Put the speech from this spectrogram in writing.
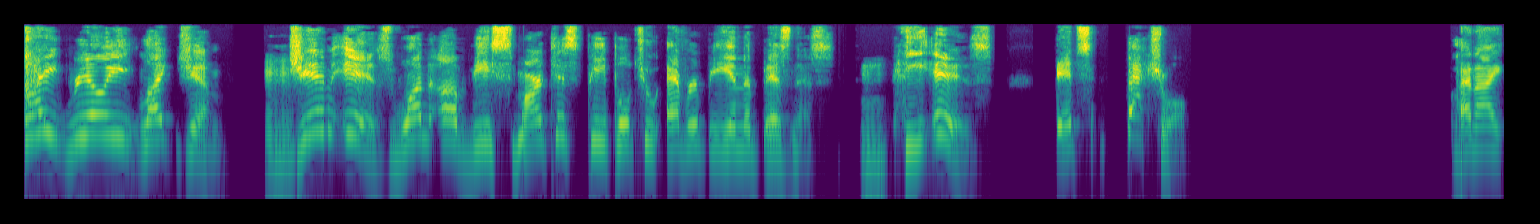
I really like Jim. Mhm. Jim is one of the smartest people to ever be in the business. Mhm. He is. It's factual. And I,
